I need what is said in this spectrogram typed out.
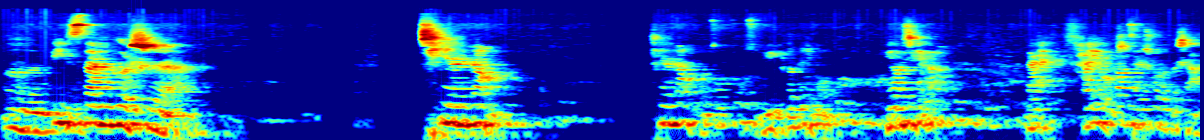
嗯，第三个是谦让，谦让和尊重属于一个内容，不要写了。来，还有刚才说了个啥？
